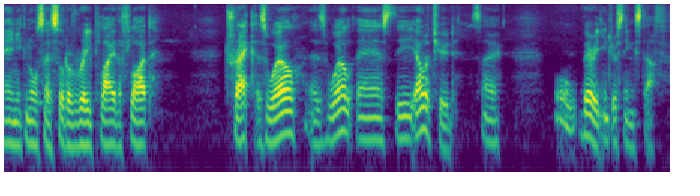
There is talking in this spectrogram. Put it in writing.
and you can also sort of replay the flight track as well as well as the altitude. So all very interesting stuff.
